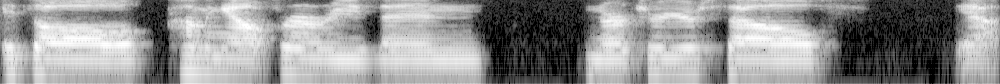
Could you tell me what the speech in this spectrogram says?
it's all coming out for a reason. Nurture yourself. Yeah.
